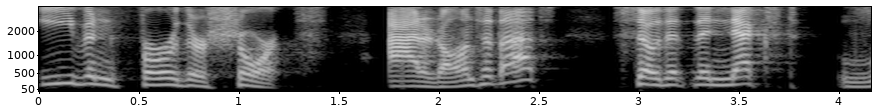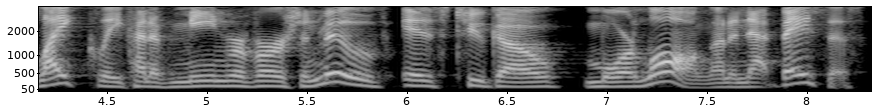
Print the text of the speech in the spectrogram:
even further shorts added onto that so that the next likely kind of mean reversion move is to go more long on a net basis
